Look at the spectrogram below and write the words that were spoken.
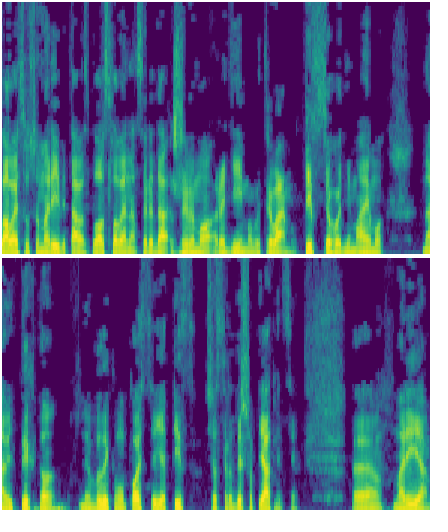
Слава Ісусу Марії, вітаю вас! Благословена середа. Живемо, радіємо, витриваємо. Піс сьогодні маємо. Навіть тих, хто не в великому пості, є піс що середи, що п'ятниці. Е, Марія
